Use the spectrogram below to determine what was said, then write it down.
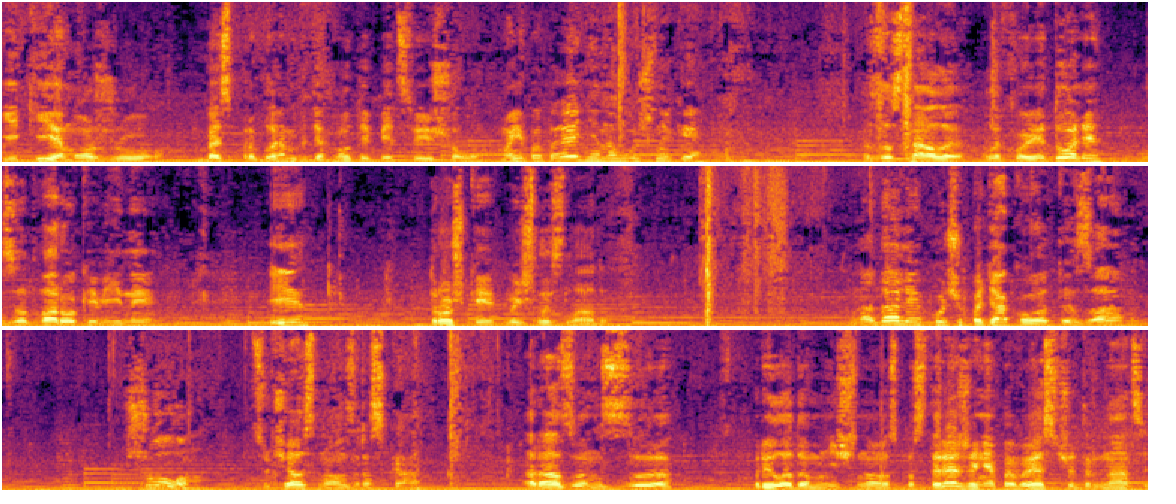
які я можу без проблем вдягнути під свій шолом. Мої попередні навушники зазнали лихої долі за два роки війни і трошки вийшли з ладу. Надалі хочу подякувати за шолом сучасного зразка разом з приладом нічного спостереження ПВС-14,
